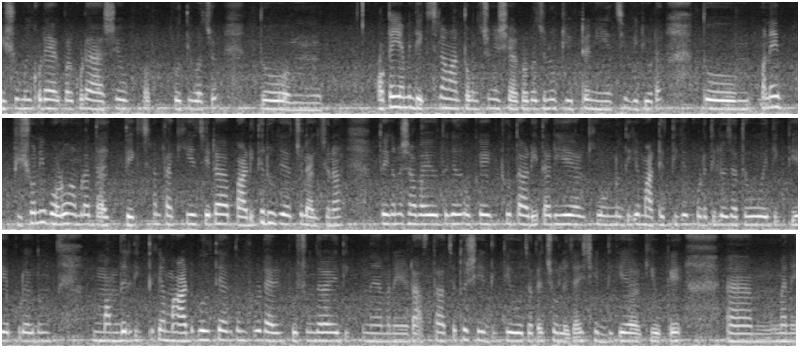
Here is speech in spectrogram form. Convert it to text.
এই সময় করে একবার করে আসে প্রতি বছর। তো ওটাই আমি দেখছিলাম আর তোমাদের সঙ্গে শেয়ার করার জন্য ক্লিপটা নিয়েছি ভিডিওটা তো মানে ভীষণই বড় আমরা দেখছিলাম, তাকিয়ে যেটা বাড়িতে ঢুকে যাচ্ছিল একজনের তো এখানে সবাই ওদেরকে, ওকে একটু তাড়িয়ে তাড়িয়ে আর কি অন্যদিকে মাঠের দিকে করে দিল যাতে ও ওই দিক দিয়ে পুরো একদম আমাদের দিক থেকে মাঠ বলতে একদম পুরো ডাইরেক্ট বসুন্ধরার এদিক মানে রাস্তা আছে, তো সেই দিক দিয়ে ও যাতে চলে যায়, সেই দিকে আর কি ওকে মানে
